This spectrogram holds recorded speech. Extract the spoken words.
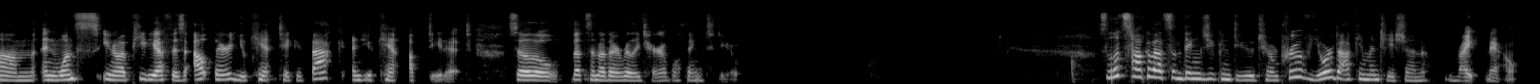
Um, and once you know a PDF is out there, you can't take it back and you can't update it. So that's another really terrible thing to do. So let's talk about some things you can do to improve your documentation right now.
